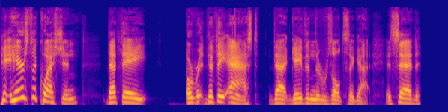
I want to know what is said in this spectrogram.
Here's the question that they or that they asked that gave them the results they got. It said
